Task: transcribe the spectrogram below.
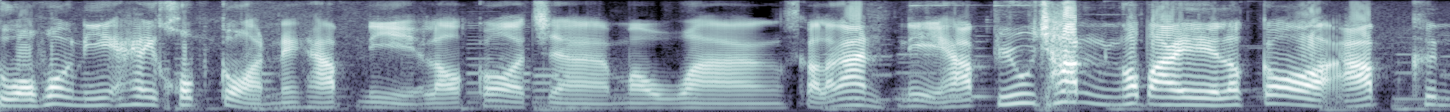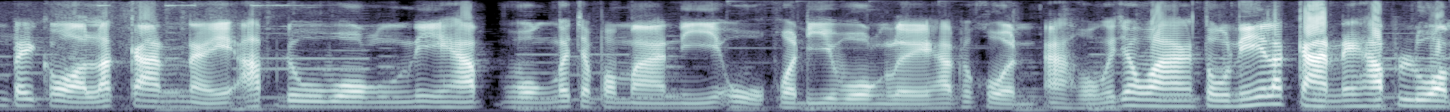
ตัวพวกนี้ให้ครบก่อนนะครับ นี่เราก็จะมาวางก่อนละกันนี่ครับฟิวชั่นเข้าไปแล้วก็อัพขึ้นไปก่อนละกันไหนอัพดูวงนี่ครับวงก็จะประมาณนี้โอ้พอดีวงเลยครับทุกคนอะผมก็จะวางตรงนี้ละกันนะครับรวม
